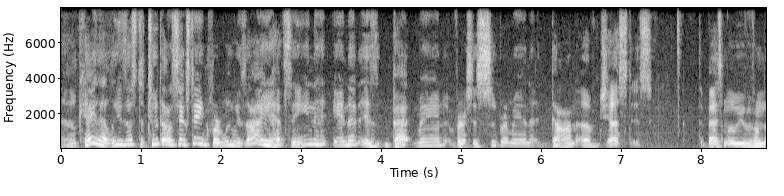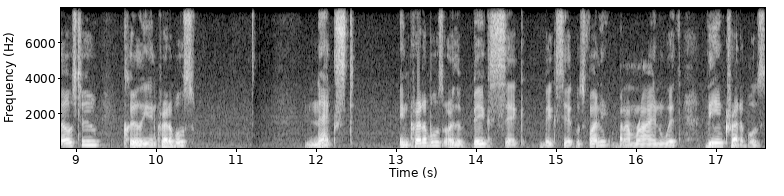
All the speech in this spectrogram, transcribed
Okay, that leads us to 2016 for movies I have seen, and that is Batman vs. Superman Dawn of Justice. The best movie from those two, clearly Incredibles. Next, Incredibles or The Big Sick. Big Sick was funny, but I'm riding with The Incredibles.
